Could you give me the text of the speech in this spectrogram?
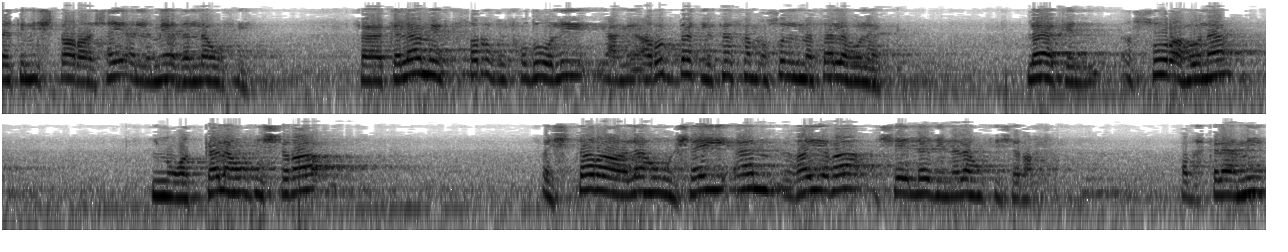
لكن اشترى شيئا لم يأذن له فيه. فكلامي في التصرف الفضولي يعني أردك لتفهم أصول المسألة هناك. لكن الصورة هنا أن وكله في الشراء فاشترى له شيئا غير الشيء الذي له في شراء واضح كلامي؟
